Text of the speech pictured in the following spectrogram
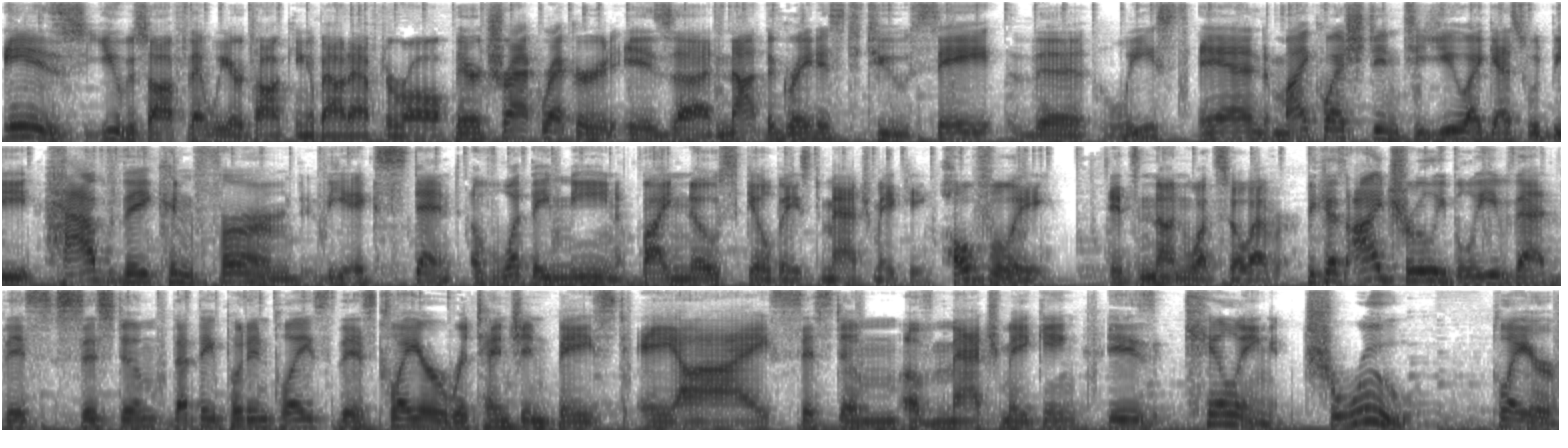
is Ubisoft that we are talking about after all. Their track record is uh, not the greatest to say the least. And my question to you, I guess, would be, have they confirmed the extent of what they mean by no skill-based matchmaking? Hopefully, it's none whatsoever. Because I truly believe that this system that they put in place, this player retention based AI system of matchmaking, is killing true player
